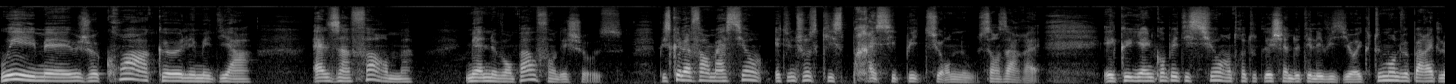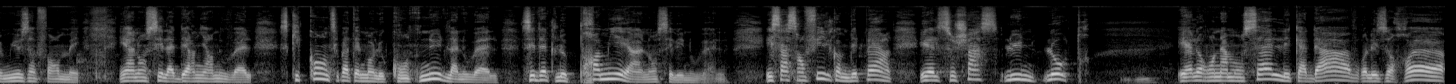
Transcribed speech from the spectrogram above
Oui, mais je crois que les médias, elles informent, mais elles ne vont pas au fond des choses. Puisque l'information est une chose qui se précipite sur nous sans arrêt. Et qu'il y a une compétition entre toutes les chaînes de télévision et que tout le monde veut paraître le mieux informé et annoncer la dernière nouvelle. Ce qui compte, c'est pas tellement le contenu de la nouvelle, c'est d'être le premier à annoncer les nouvelles. Et ça s'enfile comme des perles et elles se chassent l'une l'autre. Et alors on amoncelle les cadavres, les horreurs,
